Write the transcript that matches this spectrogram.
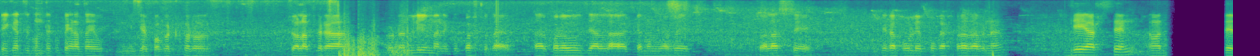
বেকার জীবনটা একটু প্যারাদায়ক, নিজের পকেট খরচ, চলাফেরা টোটালি মানে একটু কষ্টদায়ক। তারপরেও যে আল্লাহ কেমনভাবে চলাচ্ছে, যেটা বলে প্রকাশ করা যাবে না। যে আসছেন আমাদের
